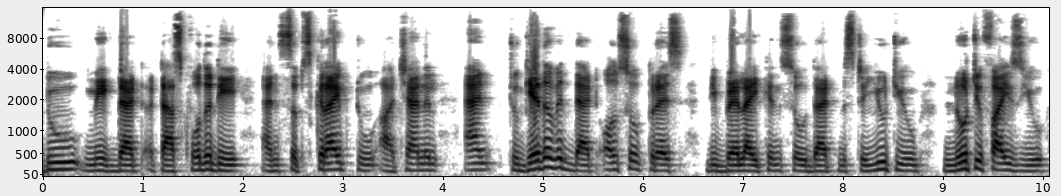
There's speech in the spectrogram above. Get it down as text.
do make that a task for the day and subscribe to our channel and together with that also press the bell icon so that Mr. YouTube notifies you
